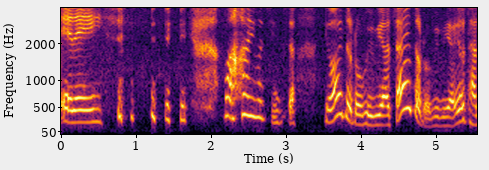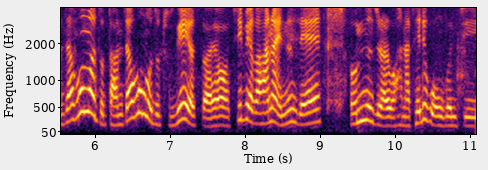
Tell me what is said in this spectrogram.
에레이. 아 이거 진짜 이 아이도 로비비아 저 아이도 로비비아 이 단자고마도 단자고마도 두 개였어요. 집에가 하나 있는데 없는 줄 알고 하나 데리고 온 건지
